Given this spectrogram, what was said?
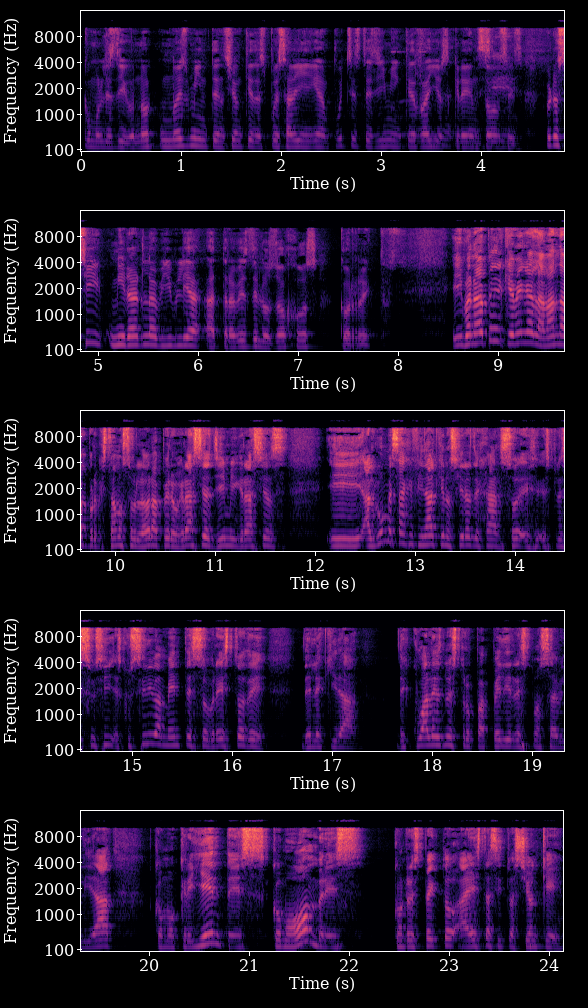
como les digo, no, no es mi intención que después alguien diga, pucha, este Jimmy, ¿en qué rayos cree entonces? Pero sí mirar la Biblia a través de los ojos correctos. Y bueno, voy a pedir que venga la banda porque estamos sobre la hora, pero gracias Jimmy, gracias. ¿Y algún mensaje final que nos quieras dejar exclusivamente sobre esto de, de la equidad? De cuál es nuestro papel y responsabilidad como creyentes, como hombres, con respecto a esta situación que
